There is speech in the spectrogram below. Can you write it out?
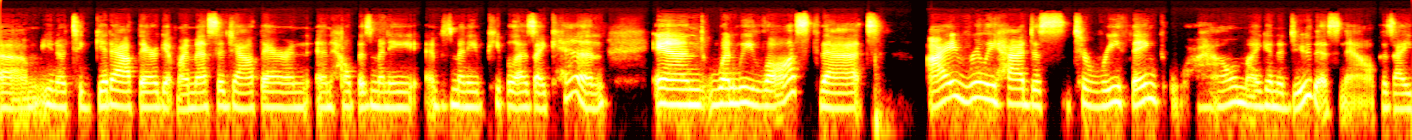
um, you know to get out there get my message out there and and help as many as many people as i can. And when we lost that i really had to to rethink how am i going to do this now? Because i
